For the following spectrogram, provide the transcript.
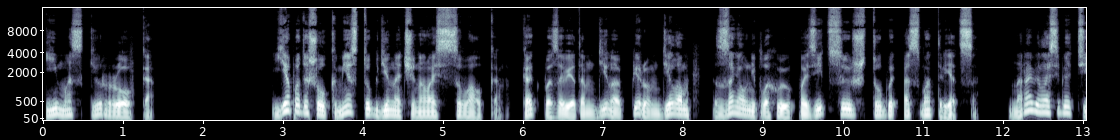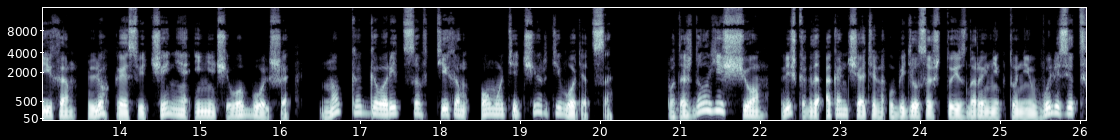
и маскировка. Я подошел к месту, где начиналась свалка. Как по заветам Дино, первым делом занял неплохую позицию, чтобы осмотреться. Нора вела себя тихо, легкое свечение и ничего больше. Но, как говорится, в тихом омуте черти водятся. Подождал еще, лишь когда окончательно убедился, что из норы никто не вылезет,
